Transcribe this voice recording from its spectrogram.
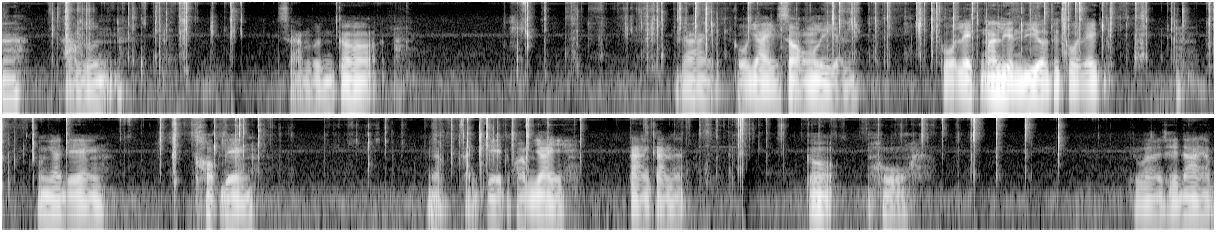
นะสามลุ้นสามลุ้นก็ ได้โกใหญ่สองเหรียญโกเล็กมาเหรียญเดียวแต่โกเล็กตรงยาแดงขอบแดงนะครับสังเกตความใหญ่ต่างกันนะก็โหถือว่าใช้ได้ครับ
